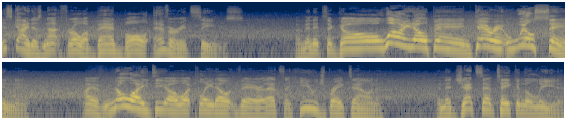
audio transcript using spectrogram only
This guy does not throw a bad ball ever, it seems. A minute to go. Wide open. Garrett Wilson. I have no idea what played out there. That's a huge breakdown. And the Jets have taken the lead.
